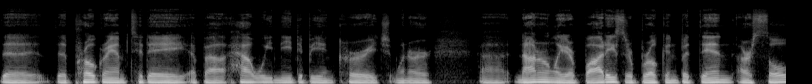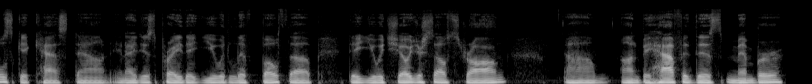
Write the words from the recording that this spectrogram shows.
the the program today about how we need to be encouraged when our uh, not only our bodies are broken, but then our souls get cast down. And I just pray that you would lift both up, that you would show yourself strong um, on behalf of this member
